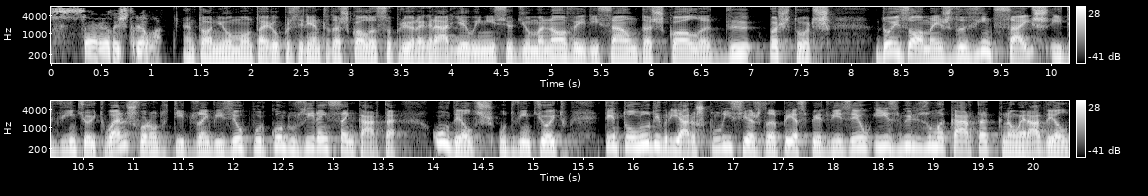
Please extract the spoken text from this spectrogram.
Serra da Estrela. António Monteiro, presidente da Escola Superior Agrária, o início de uma nova edição da Escola de Pastores. Dois homens de 26 e de 28 anos foram detidos em Viseu por conduzirem sem carta. Um deles, o de 28, tentou ludibriar os polícias da PSP de Viseu e exibiu-lhes uma carta que não era a dele.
